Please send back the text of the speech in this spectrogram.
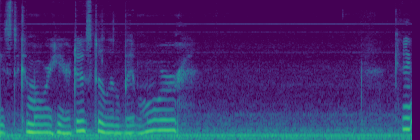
needs to come over here just a little bit more. Okay.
